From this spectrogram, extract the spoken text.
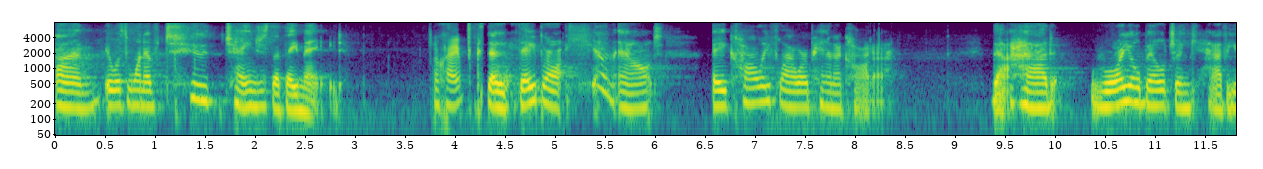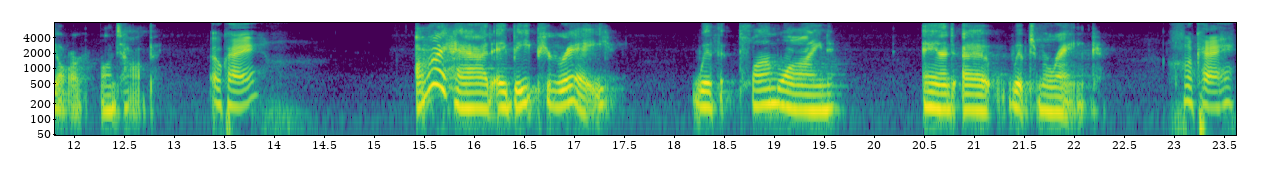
Um, it was one of two changes that they made. Okay. So they brought him out a cauliflower panna cotta that had royal Belgian caviar on top. Okay. I had a beet puree with plum wine and a whipped meringue. Okay.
